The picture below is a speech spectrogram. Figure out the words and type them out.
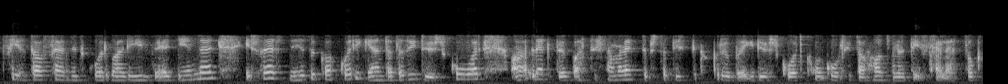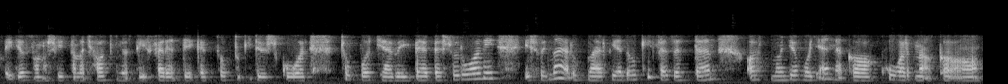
fiatal felnőtt korban lévő egyénnek, és ha ezt nézzük, akkor igen, tehát az időskor, a legtöbb, azt hiszem, a legtöbb statisztika körülbelül időskort konkrétan 65 év felett szokta így azonosítani, vagy 65 év felettéket szoktuk időskor csoportjába így be- besorolni, és hogy náluk már például kifejezetten azt mondja, hogy ennek a kornak a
